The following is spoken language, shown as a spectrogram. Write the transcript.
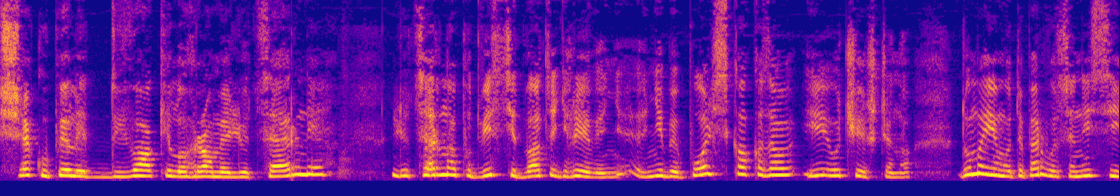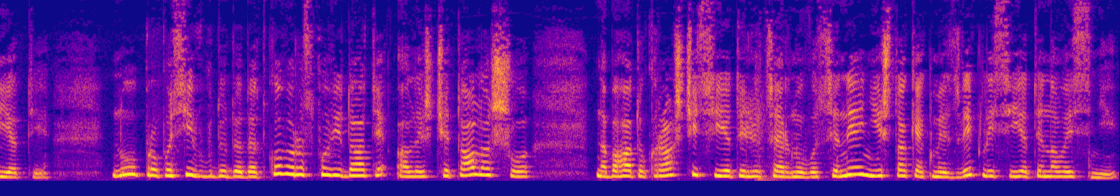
Ще купили 2 кілограми люцерни. Люцерна по 220 гривень. Ніби польська, казав, і очищена. Думаємо, тепер восени сіяти. Ну, про посів буду додатково розповідати, але ж читала, що набагато краще сіяти люцерну восени, ніж так, як ми звикли сіяти навесні.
